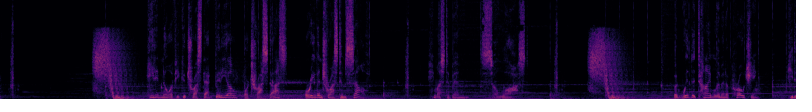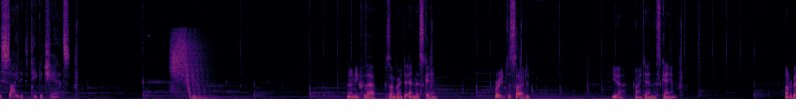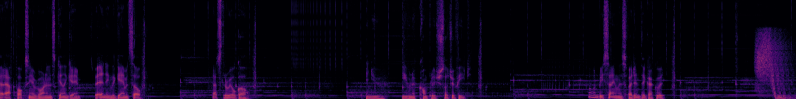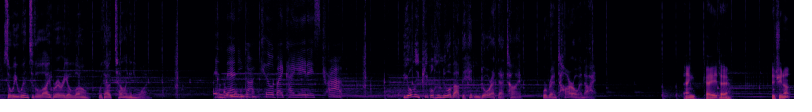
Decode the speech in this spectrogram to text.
He didn't know if he could trust that video, or trust us, or even trust himself. He must have been so lost. But with the time limit approaching, he decided to take a chance. No need for that, because I'm going to end this game. Already decided. Yeah, going to end this game? Not about outfoxing everyone in this killing game, it's about ending the game itself. That's the real goal. Can you even accomplish such a feat? I wouldn't be saying this if I didn't think I could. So we went to the library alone, without telling anyone. And then he got killed by Kaede's trap. The only people who knew about the hidden door at that time were Rantaro and I. And Kaede. Did she not?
